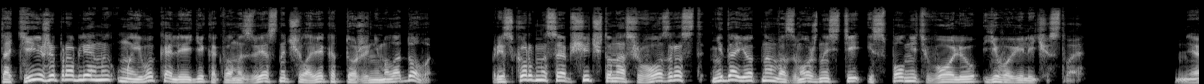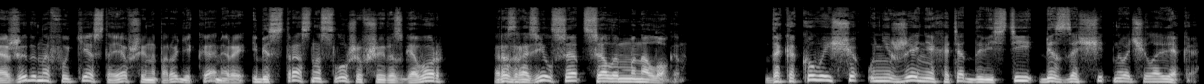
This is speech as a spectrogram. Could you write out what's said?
Такие же проблемы у моего коллеги, как вам известно, человека тоже не молодого. Прискорбно сообщить, что наш возраст не дает нам возможности исполнить волю Его Величества. Неожиданно Фуке, стоявший на пороге камеры и бесстрастно слушавший разговор, разразился целым монологом. До какого еще унижения хотят довести беззащитного человека?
